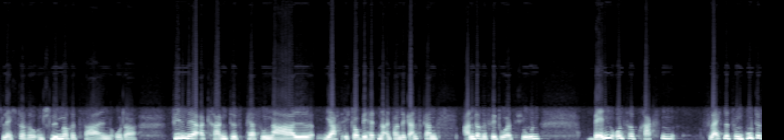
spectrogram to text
schlechtere und schlimmere Zahlen oder viel mehr erkranktes Personal. Ja, ich glaube, wir hätten einfach eine ganz, ganz andere Situation, wenn unsere Praxen vielleicht nicht so ein gutes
